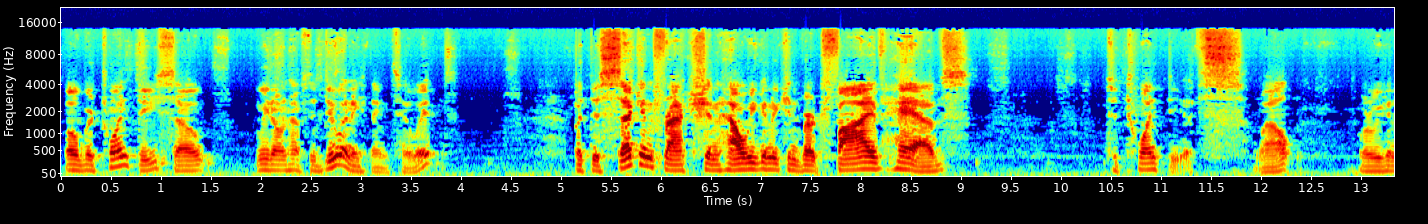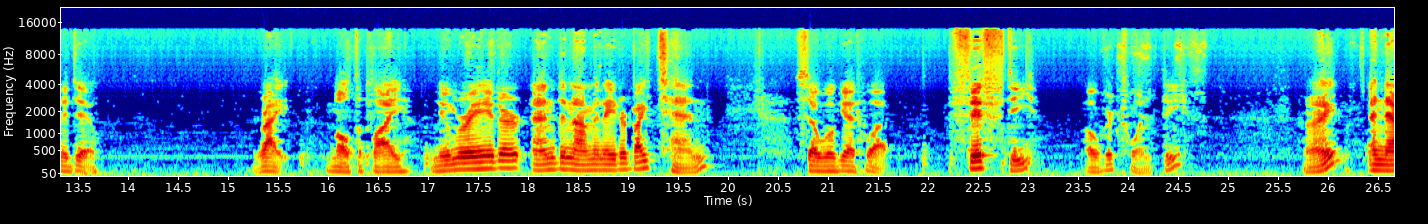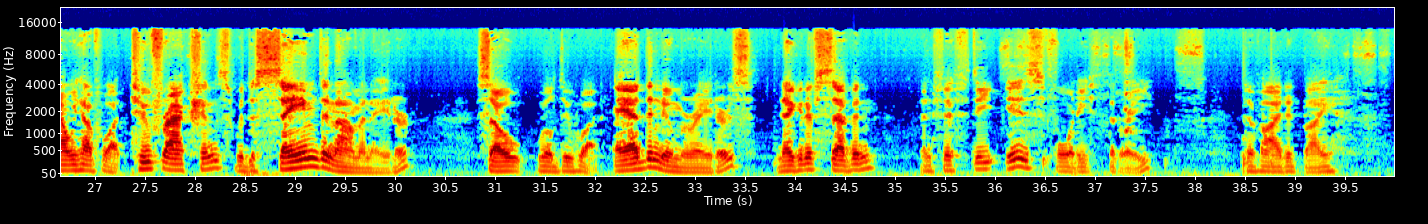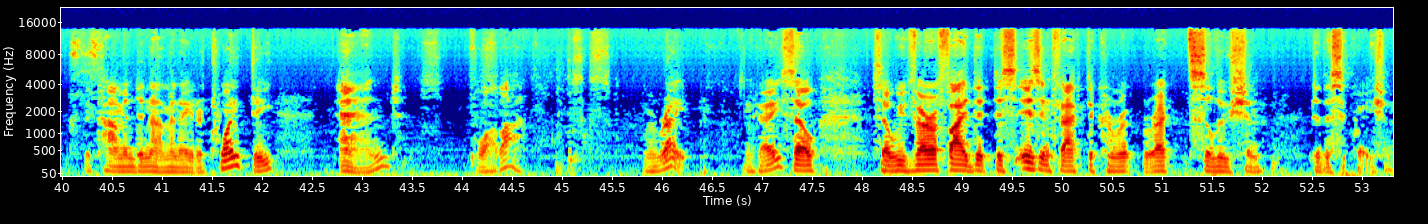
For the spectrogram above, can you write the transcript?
over 20, so we don't have to do anything to it. But this second fraction, how are we going to convert 5 halves to 20ths? Well, what are we going to do? Right, multiply numerator and denominator by 10. So we'll get what? 50 over 20. Right? And now we have what? Two fractions with the same denominator. So we'll do what? Add the numerators. Negative 7 and 50 is 43 divided by the common denominator 20 And voila, we're right. Okay, so so we verified that this is in fact the correct solution to this equation.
